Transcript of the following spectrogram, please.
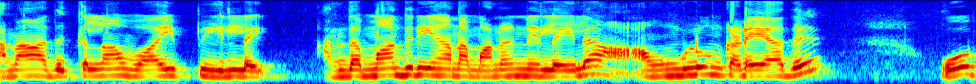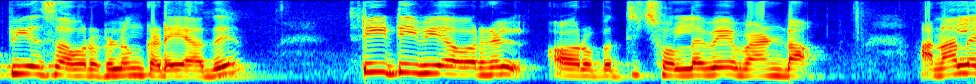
ஆனால் அதுக்கெல்லாம் வாய்ப்பு இல்லை. அந்த மாதிரியான மனநிலையில் அவங்களும் கிடையாது. ஓபிஎஸ் அவர்களும் கிடையாது. டிடிவி அவர்கள் அவரை பற்றி சொல்லவே வேண்டாம். அதனால்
